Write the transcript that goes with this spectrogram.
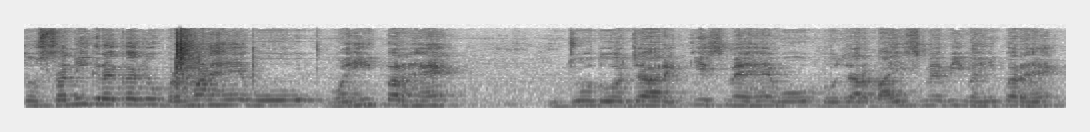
तो शनि ग्रह का जो भ्रमण है, वो वहीं पर है। जो 2021 में है, वो 2022 में भी वहीं पर है।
